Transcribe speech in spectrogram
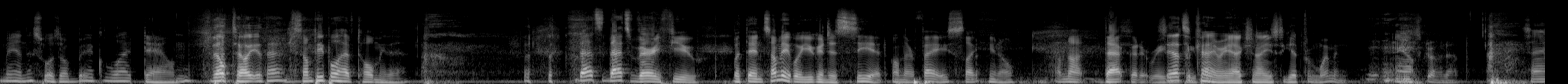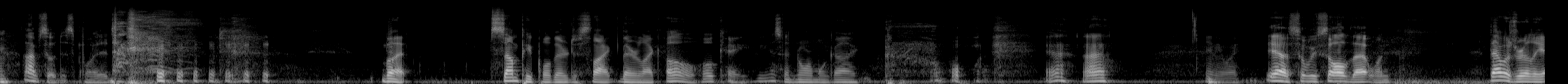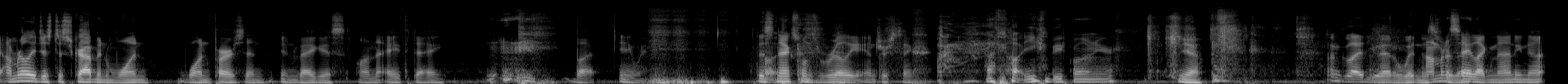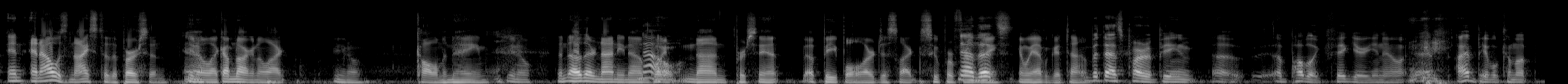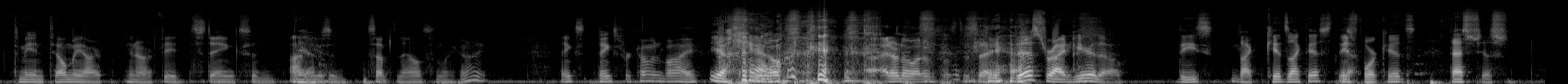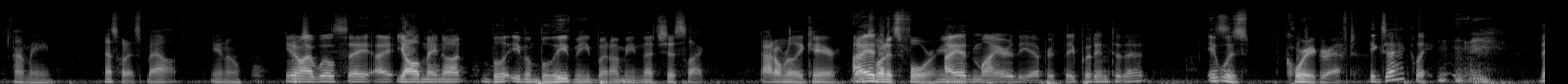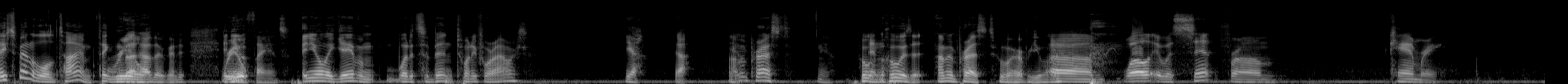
"Man, this was a big letdown." They'll tell you that. Some people have told me that. that's that's very few. But then some people you can just see it on their face. Like, you know, I'm not that good at reading. See, that's the kind of reaction I used to get from women when I Yeah. was growing up. Same. I'm so disappointed. But some people they're just like they're like, Oh, okay, he is a normal guy. yeah. Uh, Anyway. yeah. So we solved that one. That was really I'm really just describing one one person in Vegas on the eighth day. but anyway. This next one's really interesting. I thought you'd be funnier. Yeah. I'm glad you had a witness. I'm gonna for say that. like 99, and and I was nice to the person. You Yeah. know, like I'm not gonna like, you know, call them a name. You know, the other 99.9 percent of people are just like super friendly, that's- and we have a good time. But that's part of being uh, a public figure, you know. I- I have people come up to me and tell me our, you know, our feed stinks and I'm Yeah. using something else. I'm like, all right, thanks, thanks for coming by. yeah, You know, I don't know what I'm supposed to say. Yeah. this right here though, these like kids like this, these Yeah. four kids, that's just, I mean, that's what it's about. You know, You know, I will say, I y'all may not bel even believe me, but I mean, that's just like, I don't really care. That's ad- what it's for. you I know? admire the effort they put into that. it was choreographed. Exactly. they spent a little time thinking Real- about how they're going to. And Real you, fans. and you only gave them what it's been 24 hours. Yeah. Yeah, I'm Yeah. impressed. Yeah. Who And- who is it? I'm impressed. Whoever you are. Um, well, it was sent from Camry.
